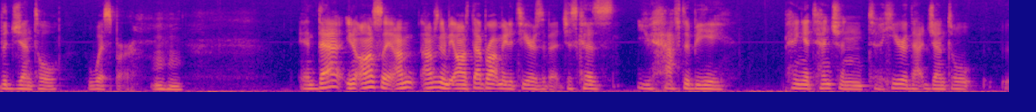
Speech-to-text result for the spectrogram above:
the gentle whisper. mm-hmm. And that, you know, honestly, I'm I'm just gonna be honest. That brought me to tears a bit, just because you have to be paying attention to hear that gentle uh,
